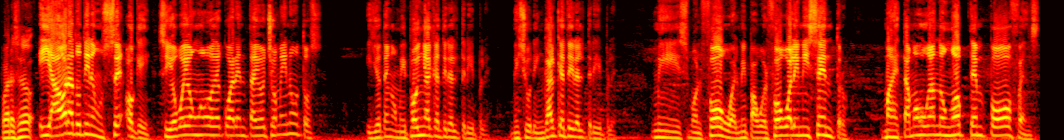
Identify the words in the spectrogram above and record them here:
Por eso, Y ahora tú tienes un... se- Ok, si yo voy a un juego de 48 minutos y yo tengo mi point guard que tira el triple, mi shooting guard que tira el triple, mi small forward, mi power forward y mi centro, más estamos jugando un up-tempo offense.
